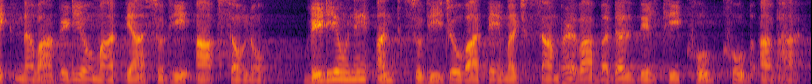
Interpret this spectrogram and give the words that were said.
એક નવા વિડીયોમાં ત્યાં સુધી આપ સૌનો. વિડીયોને અંત સુધી જોવા તેમજ સાંભળવા બદલ દિલથી ખૂબ ખૂબ આભાર.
